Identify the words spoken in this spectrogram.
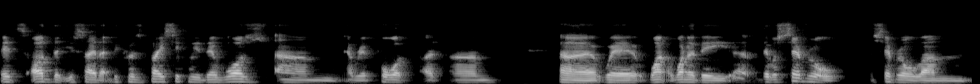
it's odd that you say that because basically there was um, a report uh, um, uh, where one one of the uh, there were several several um,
